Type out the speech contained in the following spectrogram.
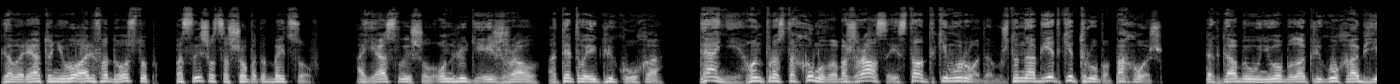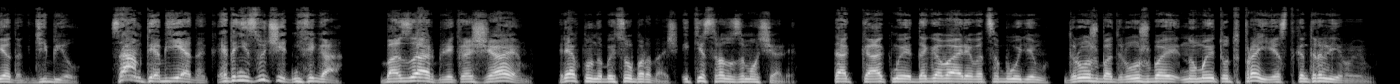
«Говорят, у него альфа-доступ», — послышался шепот от бойцов. «А я слышал, он людей жрал, от этого и кликуха. Да не, он просто хумов обожрался и стал таким уродом, что на объедки трупа похож. Тогда бы у него была кликуха объедок, дебил. Сам ты объедок, это не звучит нифига. Базар прекращаем, рявкнул на бойцов бородач, и те сразу замолчали. Так как мы договариваться будем? Дружба дружбой, но мы тут проезд контролируем.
